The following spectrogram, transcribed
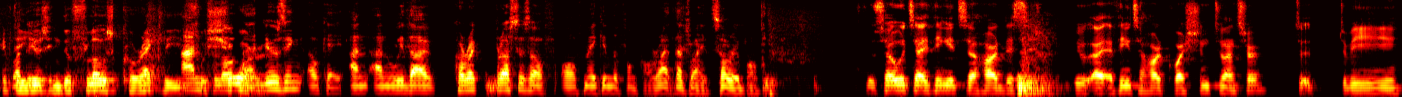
If what they're using you, the flows correctly, and for flow, sure. And using okay, and and with a correct process of of making the phone call. Right, that's right. Sorry, Paul. So I think it's a hard decision. To, I think it's a hard question to answer. To to be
